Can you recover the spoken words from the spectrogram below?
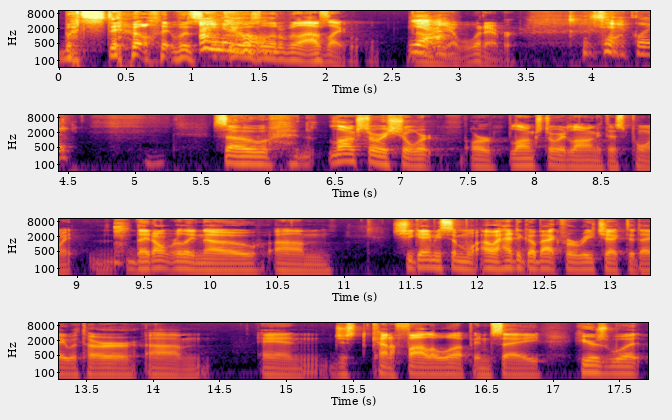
but still, it was. I It was a little bit. I was like, oh, Yeah. yeah, whatever. Exactly. So, long story short, or long story long at this point, they don't really know. Um, she gave me some. Oh, I had to go back for a recheck today with her, um, and just kind of follow up and say, here's what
